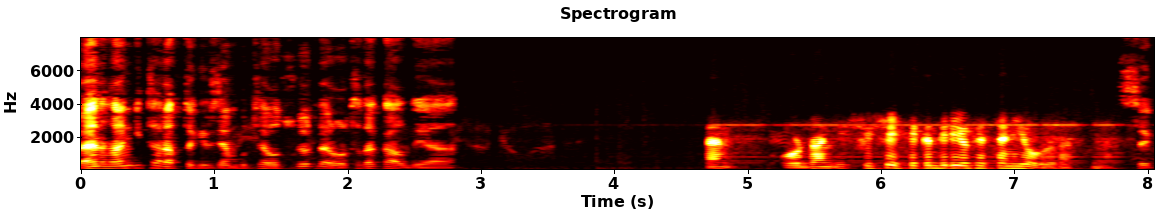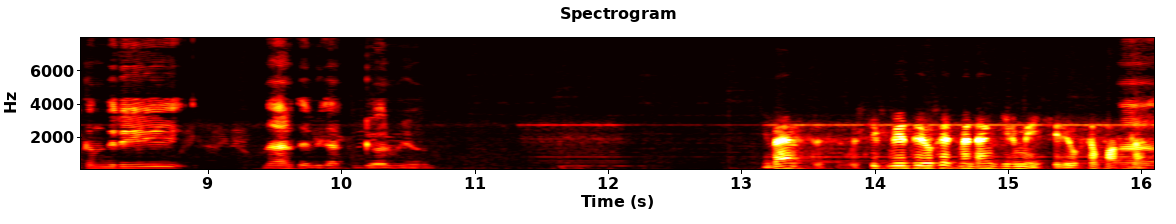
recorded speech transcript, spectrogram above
Ben hangi tarafta gireceğim? Bu T-34'ler ortada kaldı ya. Sen oradan gir. Şu şey secondary yok etsen iyi olur aslında. Secondary nerede? Bir dakika görmüyorum. Ben Secret'i yok etmeden girme içeri yoksa patlar. Ha,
